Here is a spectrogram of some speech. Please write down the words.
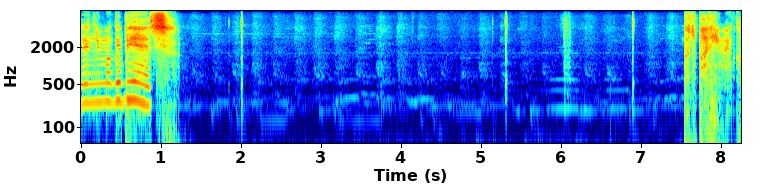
Kurde, nie mogę biec. Podpalimy go.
